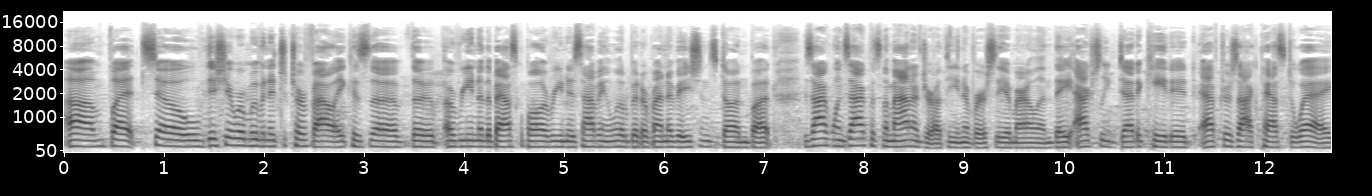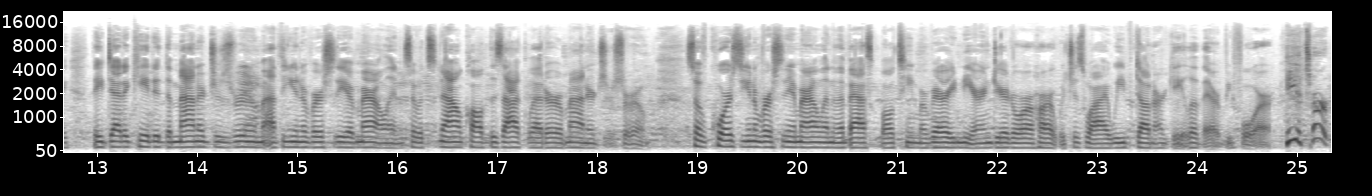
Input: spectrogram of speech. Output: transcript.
Um, but so this year we're moving it to Turf Valley because the the arena, the basketball arena, is having a little bit of renovations done. But Zach, when Zach was the manager at the University of Maryland, they actually dedicated after Zach passed away, they dedicated the manager's room at the University of Maryland. So it's now called the Zach Lederer Manager's Room. So of course, the University of Maryland and the basketball team are very near and dear to our heart, which is why we've done our gala there before. He a Terp.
